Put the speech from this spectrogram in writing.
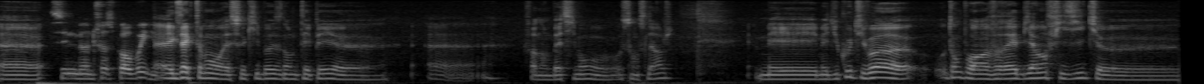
Euh, C'est une bonne chose pour Bouygues. Exactement, ouais, ceux qui bossent dans le TP, euh, euh, enfin dans le bâtiment au, au sens large. Mais, mais du coup, tu vois, autant pour un vrai bien physique euh,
